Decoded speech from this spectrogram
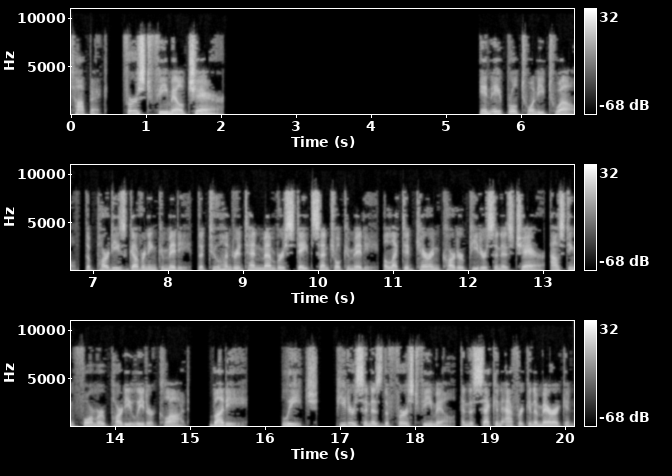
Topic: First female chair In April 2012, the party's governing committee, the 210-member State Central Committee, elected Karen Carter Peterson as chair, ousting former party leader Claude Buddy Leach. Peterson is the first female, and the second African American,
